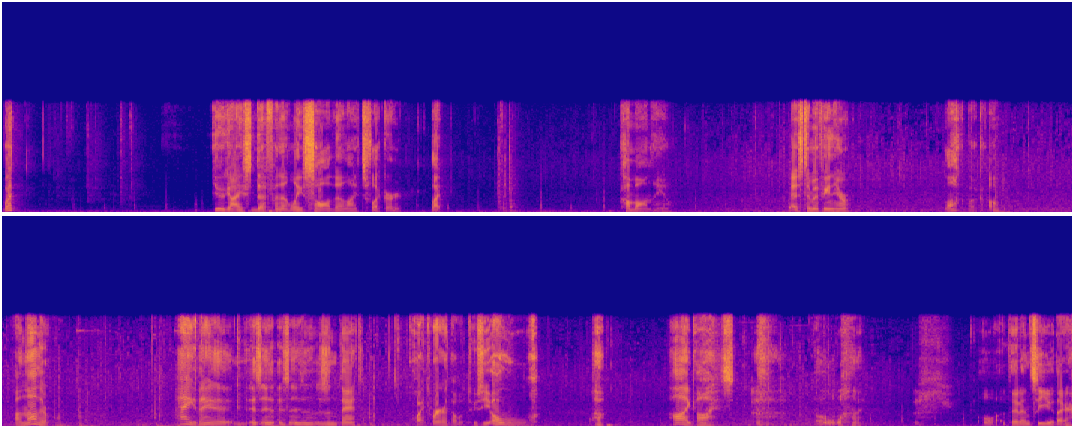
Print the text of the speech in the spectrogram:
What? You guys definitely saw the lights flicker. Like, come on now. Is Timothy in here? Lockbook. Oh, another one. Hey, they, is, is, isn't, isn't that quite rare though to see. Oh, hi guys. Oh, oh, I didn't see you there.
